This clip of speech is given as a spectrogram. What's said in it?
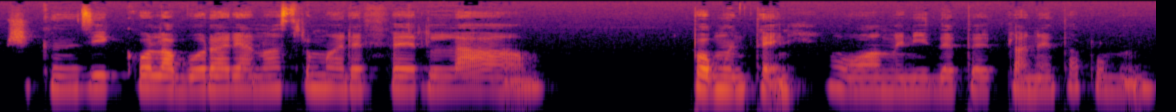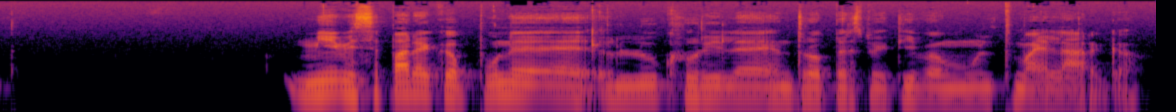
Și când zic colaborarea noastră, mă refer la pământeni, oamenii de pe planeta Pământ. Mie mi se pare că pune lucrurile într-o perspectivă mult mai largă.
